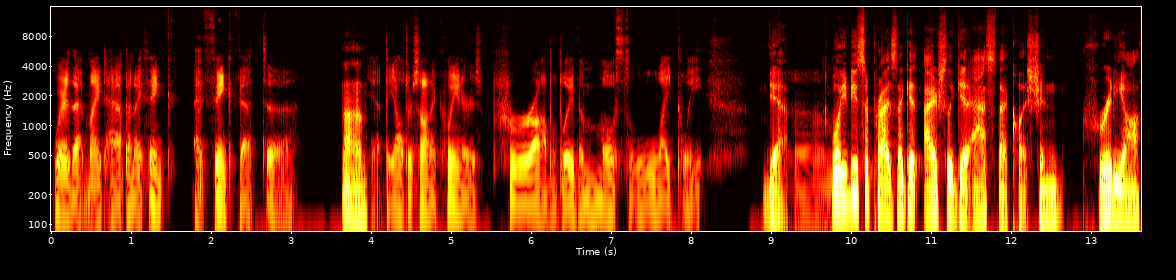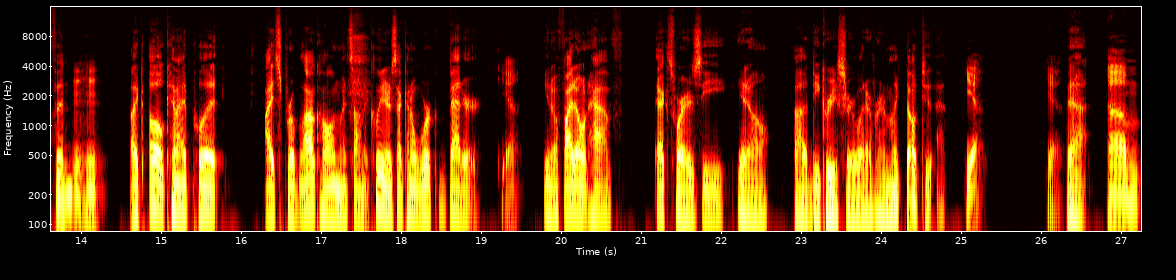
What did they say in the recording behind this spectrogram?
where that might happen, I think I think that uh, Um, yeah, the ultrasonic cleaner is probably the most likely. yeah. Um, Well, you'd be surprised. I get I actually get asked that question pretty often. mhm, Like, oh, can I put isopropyl alcohol in my sonic cleaner? Is that going to work better? yeah, You know, if I don't have X, Y, or Z, you know, uh, degreaser or whatever, I'm like, don't do that. yeah. Yeah. Yeah. Um,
